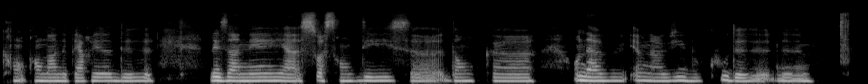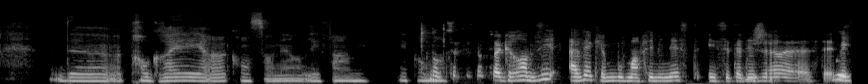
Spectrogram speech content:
quand- pendant la période de les années euh, 70. euh, donc, euh, on, a vu, on a vu beaucoup de, de, de progrès euh, concernant les femmes. Et pour moi, Donc, c'est c'est ça, tu as grandi avec le mouvement féministe et c'était déjà, euh, Oui.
